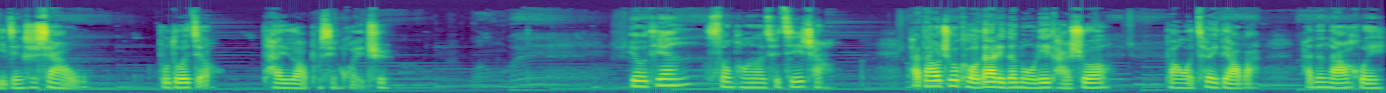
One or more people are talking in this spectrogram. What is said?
已经是下午。不多久，他又要步行回去。有天送朋友去机场，他掏出口袋里的牡蛎卡说：“帮我退掉吧，还能拿回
